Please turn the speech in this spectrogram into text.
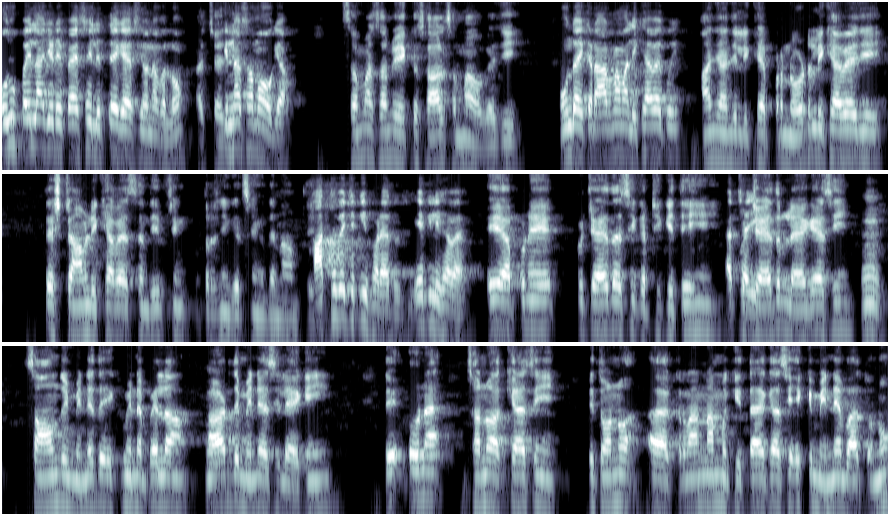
ਉਦੋਂ ਪਹਿਲਾਂ ਜਿਹੜੇ ਪੈਸੇ ਲਿੱਤੇ ਗਏ ਸੀ ਉਹਨਾਂ ਵੱਲੋਂ ਅੱਛਾ ਜੀ। ਕਿੰਨਾ ਸਮਾਂ ਹੋ ਗਿਆ? ਸਮਾਂ ਸਾਨੂੰ 1 ਸਾਲ ਸਮਾਂ ਹੋ ਗਿਆ ਜੀ। ਉਹਦਾ ਇਕਰਾਰਨਾਮਾ ਲਿਖਿਆ ਹੋਇਆ ਕੋਈ? ਹਾਂਜੀ ਹਾਂਜੀ ਲਿਖਿਆ ਪਰ ਨੋਟ ਲਿਖਿਆ ਹੋਇਆ ਜੀ ਤੇ ਸਟਾਮ ਲਿਖਿਆ ਹੋਇਆ ਸੰਦੀਪ ਸਿੰਘ ਪੁੱਤਰ ਜੰਗੀਰ ਸਿੰਘ ਦੇ ਨਾਮ ਤੇ। ਹੱਥ ਵਿੱਚ ਕੀ ਫੜਿਆ ਤੁਸੀਂ? ਇਹ ਕੀ ਲਿਖਿਆ ਹੋਇਆ? ਇਹ ਆਪਣੇ ਪੰਚਾਇਤ ਅਸੀਂ ਇਕੱਠੀ ਕੀਤੀ ਸੀ। ਪੰਚਾਇਤ ਨੂੰ ਲੈ ਗਿਆ ਸੀ ਹੂੰ। ਸਾਉਣ ਦੇ ਮਹੀਨੇ ਤੇ 1 ਮਹੀਨਾ ਪਹਿਲਾਂ ਆਠ ਦੇ ਮਹੀਨੇ ਅਸੀਂ ਲੈ ਗਏ ਸੀ ਤੇ ਉਹਨਾਂ ਸਾਨੂੰ ਆਖਿਆ ਸੀ ਕਿ ਤੁਹਾਨੂੰ ਕਰਾਰਨਾਮਾ ਕੀਤਾ ਹੈ ਕਿ ਅਸੀਂ 1 ਮਹੀਨੇ ਬਾਅਦ ਤੁਹਾਨੂੰ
